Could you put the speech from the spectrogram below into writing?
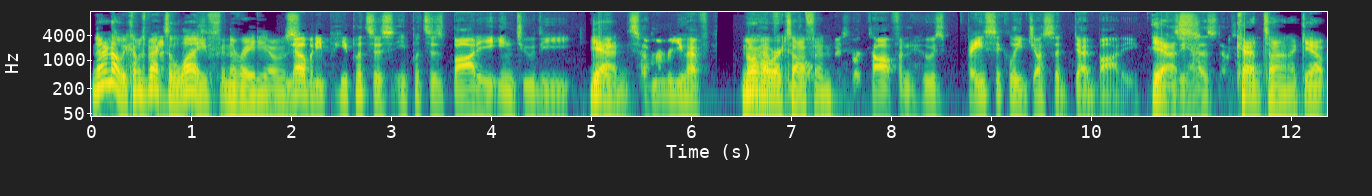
No, no, no. He comes back to life in the radios. No, but he, he puts his he puts his body into the Yeah, like, so remember you have you normal have Richtofen. Richtofen, who's basically just a dead body. Yes. he has no. Catatonic. Yep.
